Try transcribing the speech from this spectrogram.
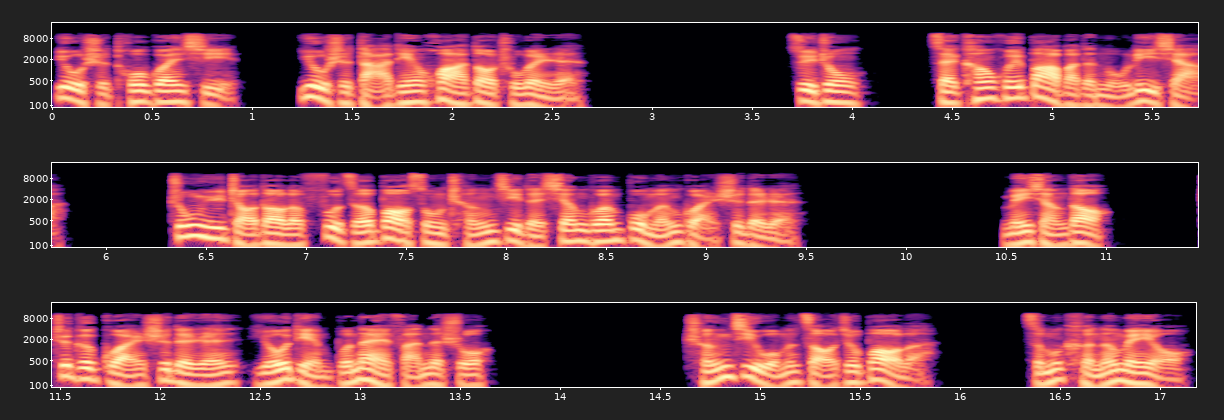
又是托关系，又是打电话到处问人。最终，在康辉爸爸的努力下，终于找到了负责报送成绩的相关部门管事的人。没想到，这个管事的人有点不耐烦的说：“成绩我们早就报了，怎么可能没有？”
